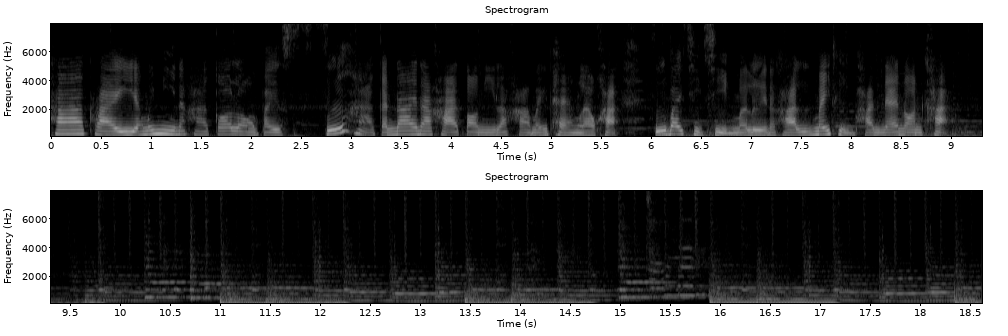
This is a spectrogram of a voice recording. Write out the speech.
ถ้าใครยังไม่มีนะคะ ก็ลองไปซื้อหากันได้นะคะ ตอนนี้ราคาไม่แพงแล้วค่ะ ซื้อใบฉีกๆมาเลยนะคะ ไม่ถึงพันแน่นอนค่ะ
